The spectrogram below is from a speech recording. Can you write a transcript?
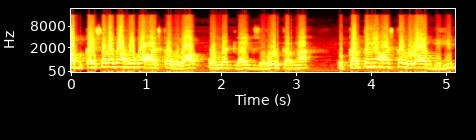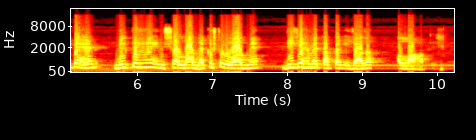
अब कैसा लगा होगा आज का व्लॉग कमेंट लाइक ज़रूर करना। तो करते हैं आज का व्लॉग यहीं पे एंड मिलते हैं इंशाल्लाह नेक्स्ट व्लॉग में। दीजिए हमें तब तक इजाज़त। अल्लाह हाफिज।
